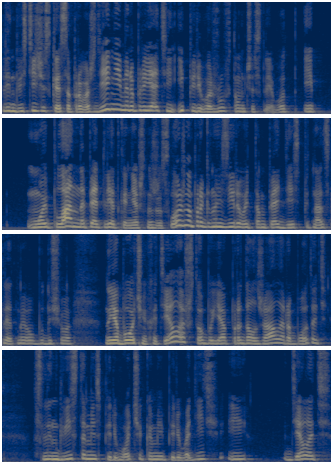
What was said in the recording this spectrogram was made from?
лингвистическое сопровождение мероприятий и перевожу в том числе. Вот и мой план на 5 лет, конечно же, сложно прогнозировать, там 5, 10, 15 лет моего будущего, но я бы очень хотела, чтобы я продолжала работать с лингвистами, с переводчиками, переводить и делать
